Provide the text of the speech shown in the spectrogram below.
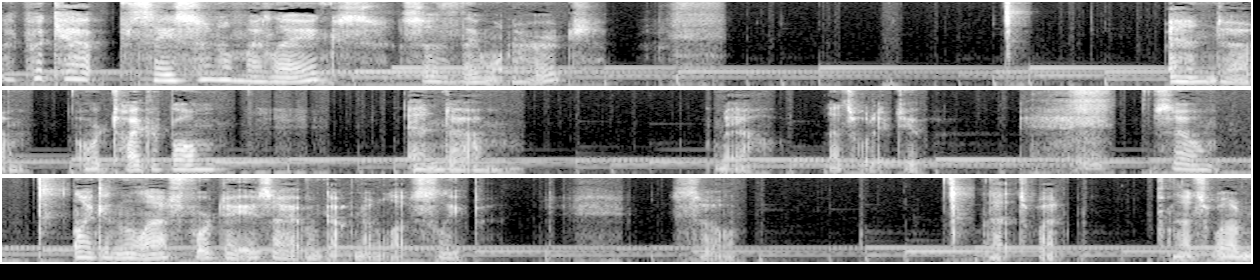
I put capsaicin on my legs so that they won't hurt. And, um, or tiger balm. And, um, yeah, that's what I do. So, like in the last four days, I haven't gotten a lot of sleep. So, that's what, that's what I'm,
